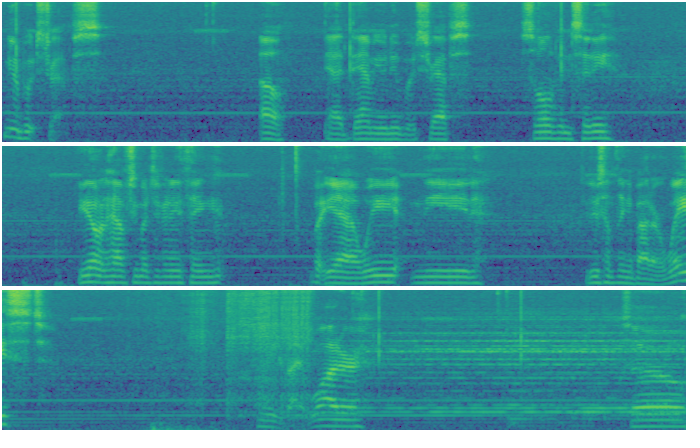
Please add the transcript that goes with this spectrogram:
New bootstraps. Oh, yeah, damn you, new bootstraps. Sullivan City. You don't have too much of anything. But yeah, we need to do something about our waste. We need to buy water. So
